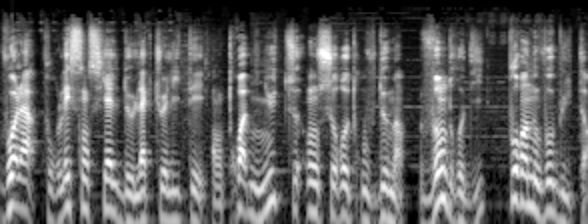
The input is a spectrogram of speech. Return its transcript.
Voilà pour l'essentiel de l'actualité en 3 minutes. On se retrouve demain, vendredi, pour un nouveau bulletin.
